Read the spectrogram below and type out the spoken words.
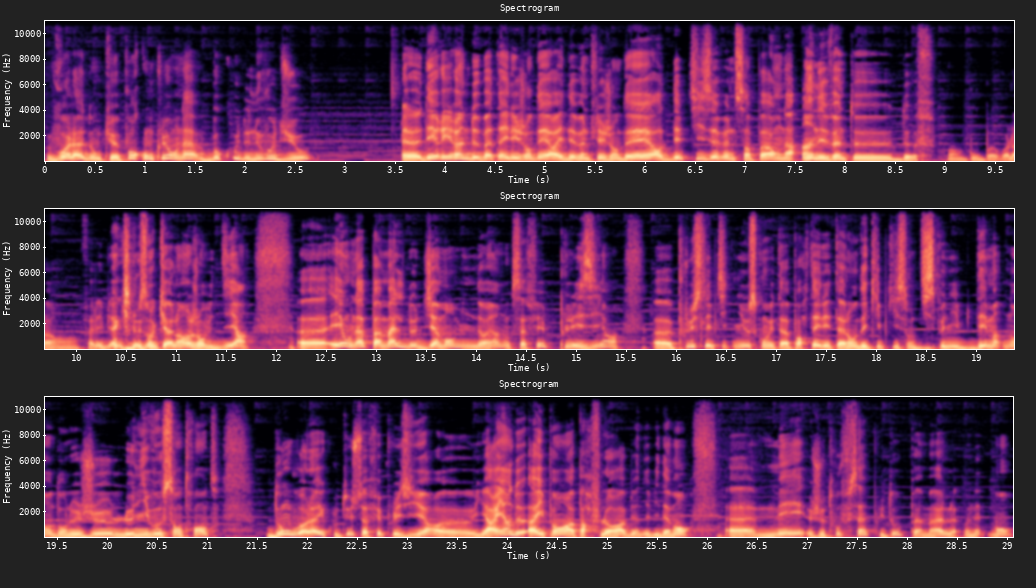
Voilà, donc euh, pour conclure, on a beaucoup de nouveaux duos, euh, des reruns de batailles légendaires et d'events légendaires, des petits events sympas, on a un event euh, d'œuf, bon bah voilà, hein, fallait bien qu'il nous en cale j'ai envie de dire, euh, et on a pas mal de diamants mine de rien, donc ça fait plaisir, plus les petites news qui ont été apportées, les talents d'équipe qui sont disponibles dès maintenant dans le jeu, le niveau 130, donc voilà, écoutez, ça fait plaisir. Il euh, n'y a rien de hypant à part Flora, bien évidemment, euh, mais je trouve ça plutôt pas mal, honnêtement.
